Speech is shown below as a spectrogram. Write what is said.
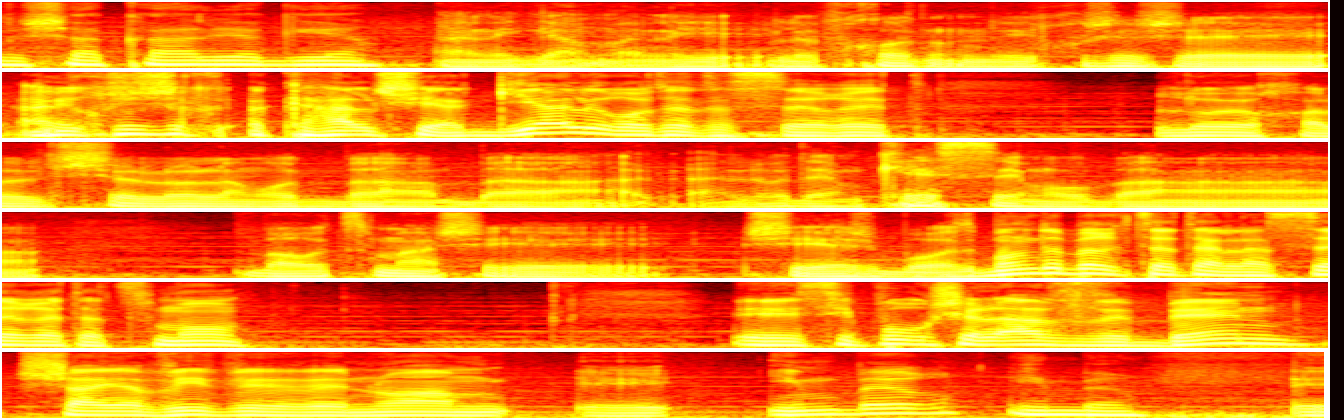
ושהקהל יגיע. אני גם, אני לפחות, אני חושב ש... אני חושב שהקהל שיגיע לראות את הסרט, לא יוכל שלא לעמוד ב... ב אני לא יודע אם קסם או ב... בעוצמה ש, שיש בו. אז בואו נדבר קצת על הסרט עצמו. אה, סיפור של אב ובן, שי אביבי ונועם אה, אימבר. אימבר. אה,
